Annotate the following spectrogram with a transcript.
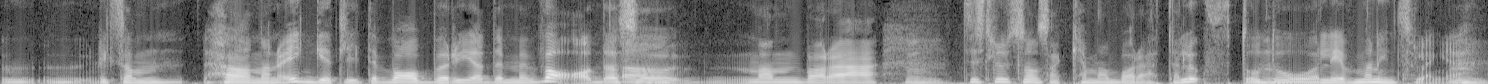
mm, liksom hönan och ägget lite, vad började med vad? Alltså man bara, Mm. till slut som sagt kan man bara äta luft och Mm. då lever man inte så länge.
